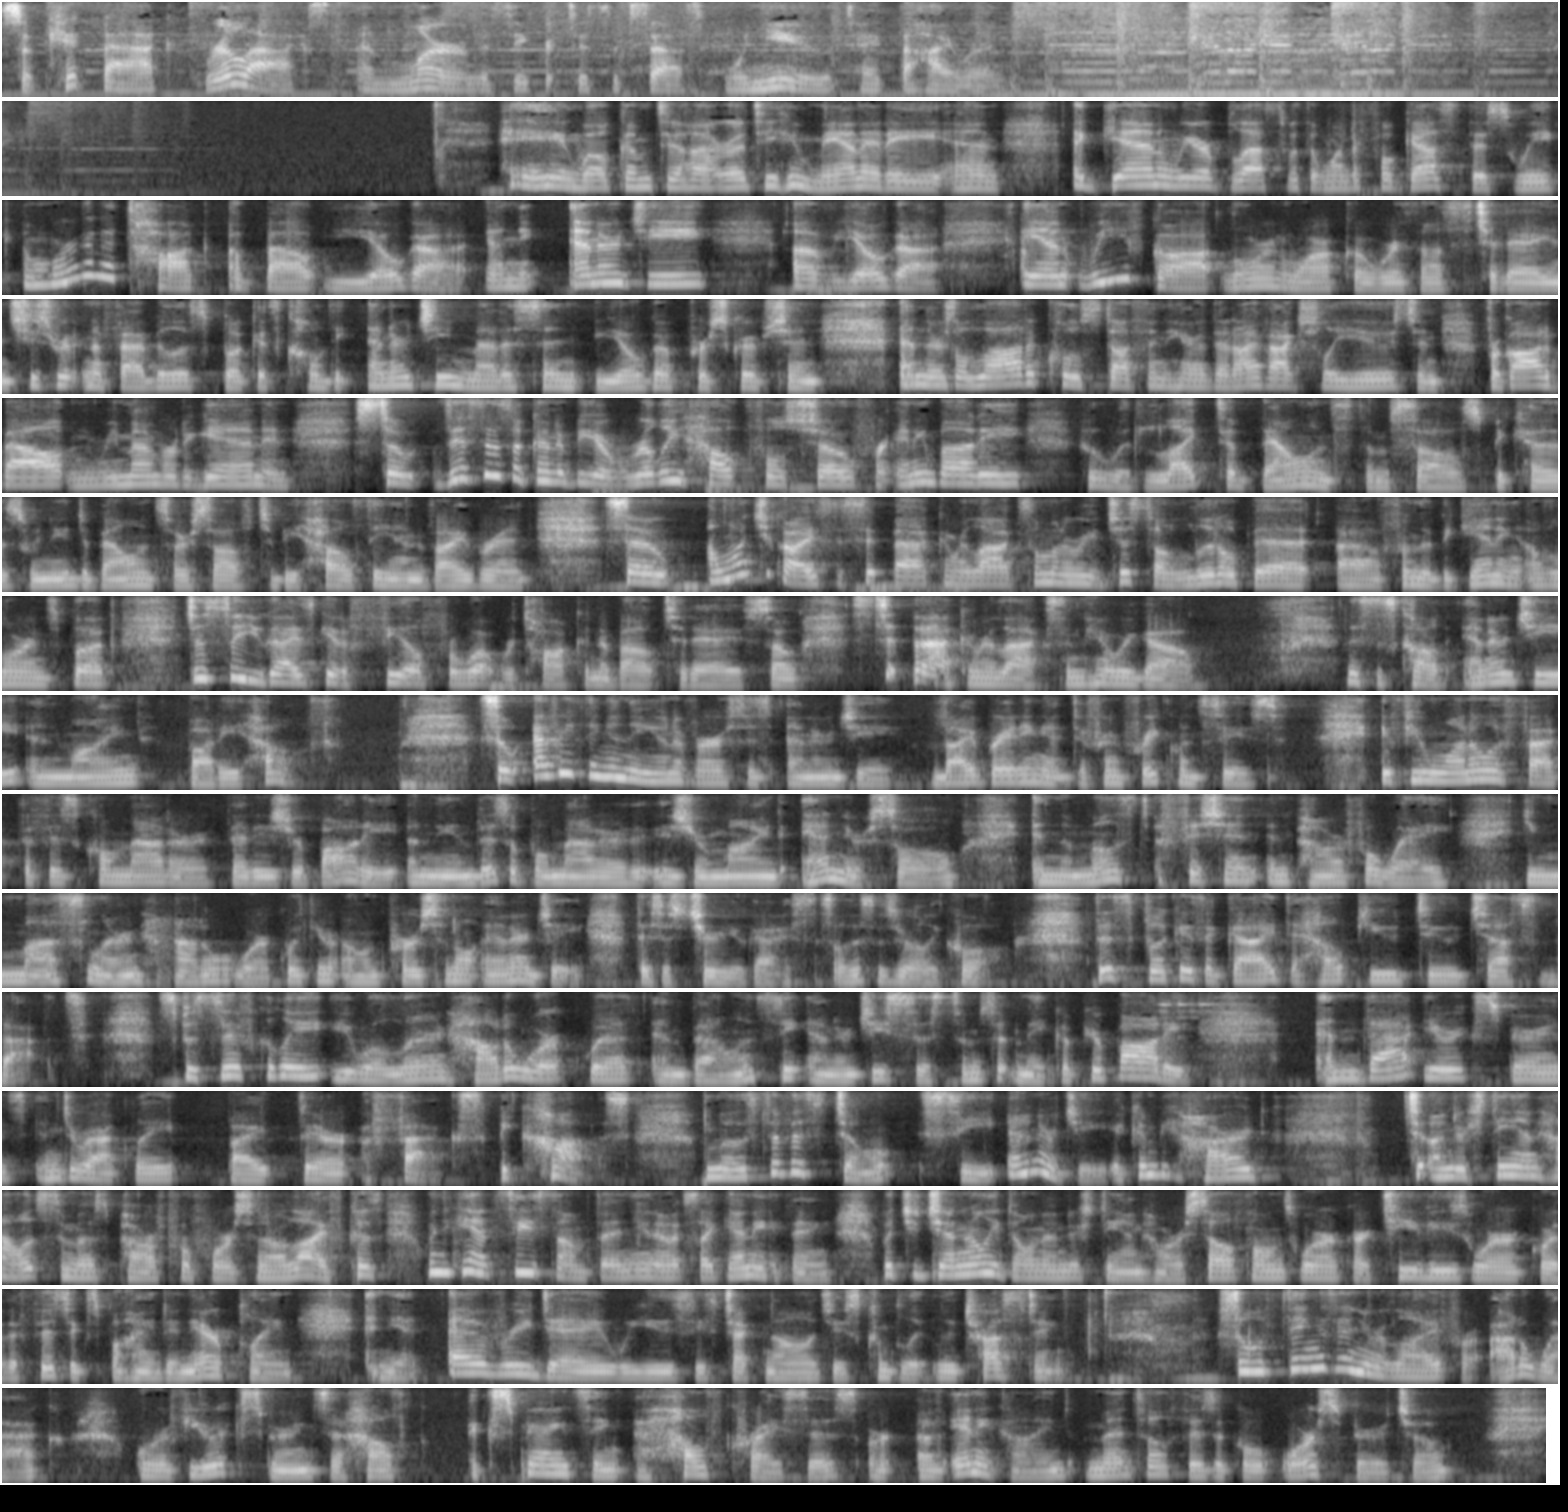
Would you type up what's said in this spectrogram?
So kick back, relax, and learn the secret to success when you take the high road. Hey, welcome to High Road to Humanity. And again, we are blessed with a wonderful guest this week, and we're going to talk about yoga and the energy of yoga. And we've got Lauren Walker with us today, and she's written a fabulous book. It's called The Energy Medicine Yoga Prescription. And there's a lot of cool stuff in here that I've actually used and forgot about and remembered again. And so this is going to be a really helpful show for anybody who would like to balance themselves because we need to balance ourselves to be healthy and vibrant. So I want you guys to sit back and relax. I'm going to read just a little bit uh, from the beginning of Lauren's book, just so you guys get a feel for what we're talking talking about today. So sit back and relax, and here we go. This is called Energy and Mind Body Health. So, everything in the universe is energy, vibrating at different frequencies. If you want to affect the physical matter that is your body and the invisible matter that is your mind and your soul in the most efficient and powerful way, you must learn how to work with your own personal energy. This is true, you guys. So, this is really cool. This book is a guide to help you do just that. Specifically, you will learn how to work with and balance the energy systems that make up your body and that you experience indirectly by their effects because most of us don't see energy. It can be hard to understand how it's the most powerful force in our life because when you can't see something, you know, it's like anything, but you generally don't understand how our cell phones work, our TVs work, or the physics behind an airplane. And yet every day we use these technologies completely trusting. So if things in your life are out of whack, or if you're experiencing a health experiencing a health crisis or of any kind, mental, physical, or spiritual,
